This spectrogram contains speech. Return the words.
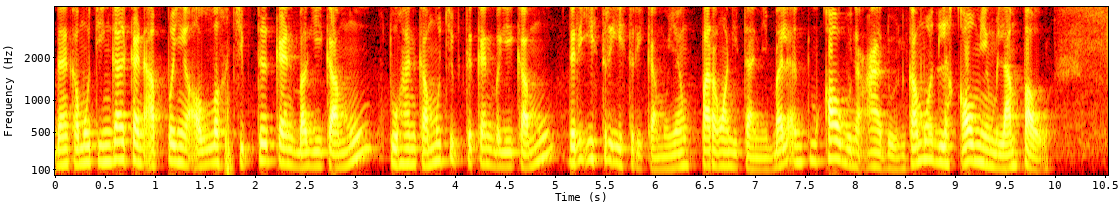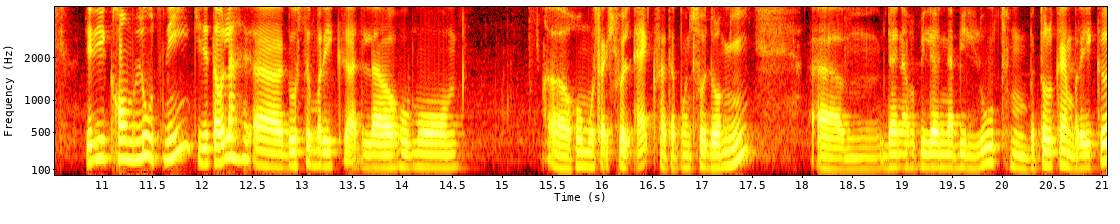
dan kamu tinggalkan apa yang Allah ciptakan bagi kamu Tuhan kamu ciptakan bagi kamu dari isteri-isteri kamu yang para wanita ni bal antum qaumun adun kamu adalah kaum yang melampau jadi kaum Lut ni kita tahulah uh, dosa mereka adalah homo uh, homosexual acts ataupun sodomi. Um, dan apabila Nabi Lut membetulkan mereka,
